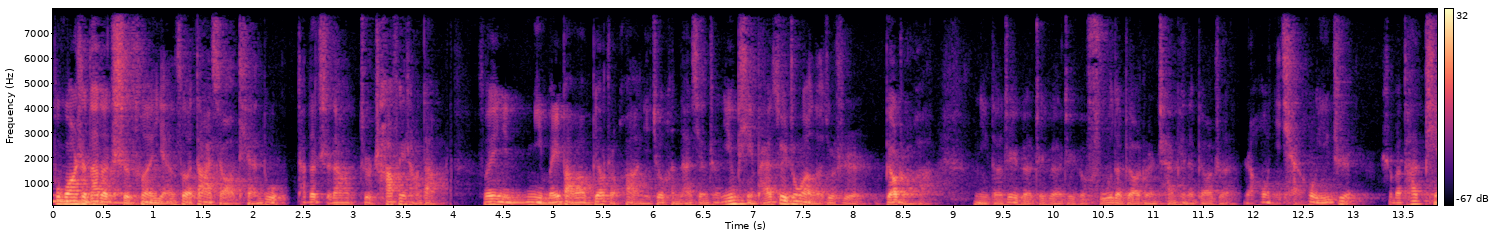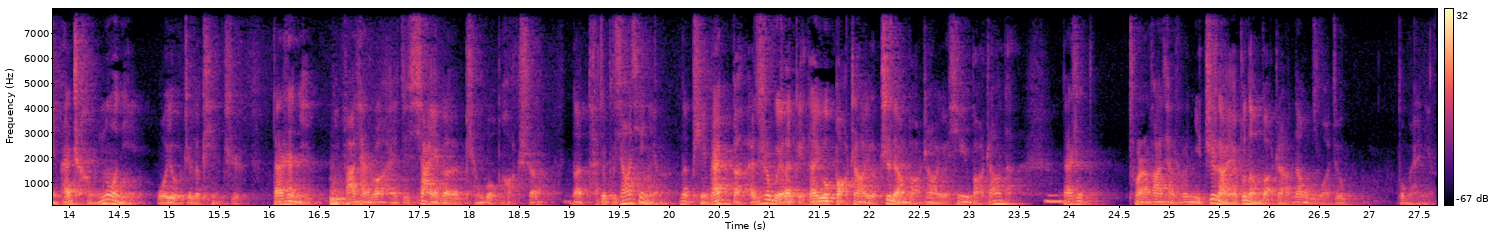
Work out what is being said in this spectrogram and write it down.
不光是它的尺寸、颜色、大小、甜度，它的质量就是差非常大，所以你你没把它标准化，你就很难形成。因为品牌最重要的就是标准化，你的这个这个这个服务的标准、产品的标准，然后你前后一致。是吧？它品牌承诺你我有这个品质，但是你你发现说，哎，这下一个苹果不好吃了，那他就不相信你了。那品牌本来就是为了给他有保障、有质量保障、有信誉保障的，但是突然发现说你质量也不能保障，那我就不买你了。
